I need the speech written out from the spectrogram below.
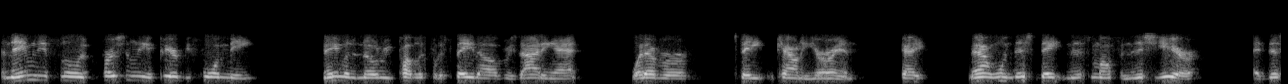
The name of the affiant personally appeared before me. Name of the notary public for the state of residing at, whatever state and county you're in. Okay. Now, on this date and this month and this year, at this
